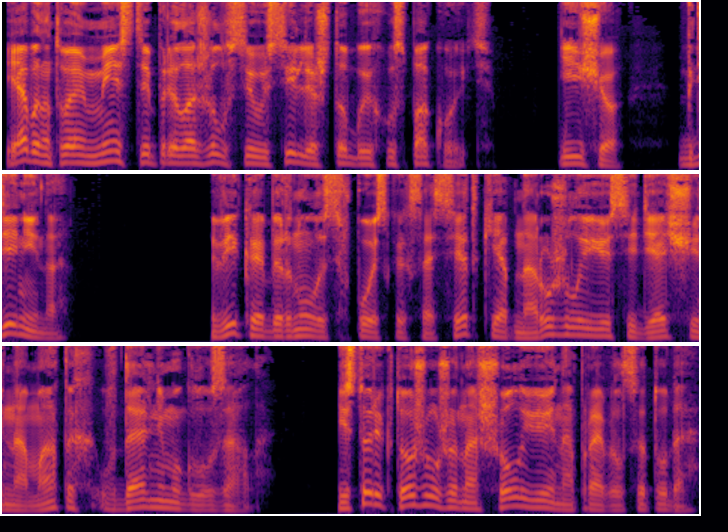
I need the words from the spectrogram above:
Я бы на твоем месте приложил все усилия, чтобы их успокоить. И еще, где Нина?» Вика обернулась в поисках соседки и обнаружила ее сидящей на матах в дальнем углу зала. Историк тоже уже нашел ее и направился туда.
